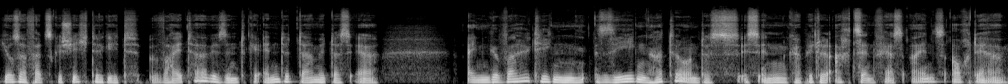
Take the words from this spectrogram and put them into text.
Josaphat's Geschichte geht weiter. Wir sind geendet damit, dass er einen gewaltigen Segen hatte und das ist in Kapitel 18, Vers 1 auch der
